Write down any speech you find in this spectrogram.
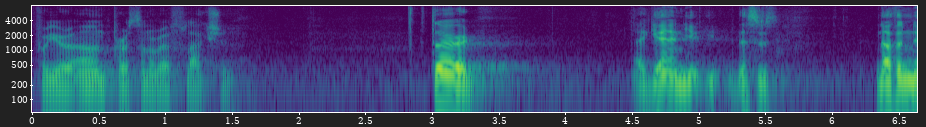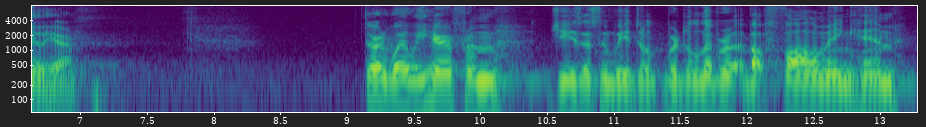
for your own personal reflection. Third, again, you, this is nothing new here. Third way we hear from Jesus and we we're deliberate about following him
